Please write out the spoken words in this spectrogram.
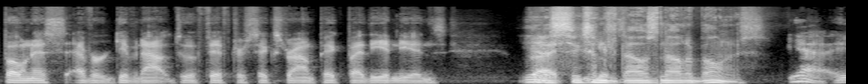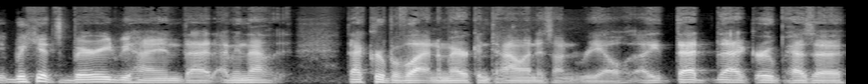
bonus ever given out to a fifth or sixth round pick by the Indians. Yeah, six hundred thousand dollar bonus. Yeah, but gets buried behind that. I mean that that group of Latin American talent is unreal. Like that that group has a.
